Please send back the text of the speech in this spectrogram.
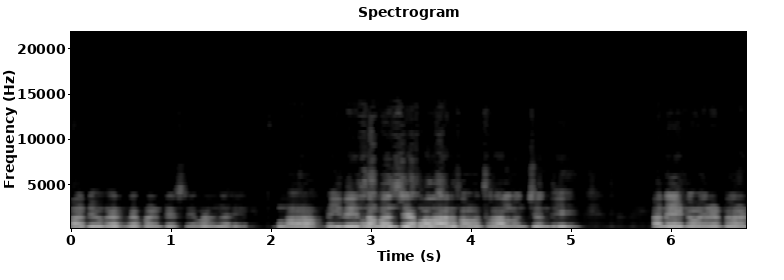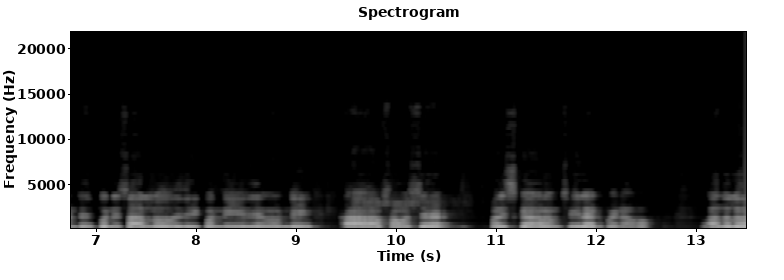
ఆర్డీఓ గారికి రిప్రజెంటేషన్ ఇవ్వడం జరిగింది. ఇది సమస్య పదహారు సంవత్సరాల నుంచి ఉంది. అనేకమైనటువంటి కొన్నిసార్లు ఇది కొన్ని ఇది ఉండి ఆ సమస్య పరిష్కారం చేయలేకపోయినాము. అందులో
